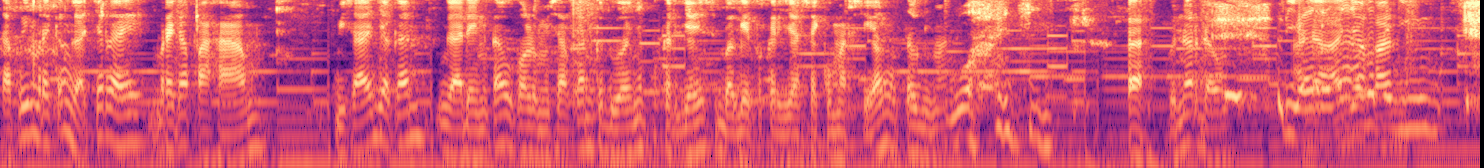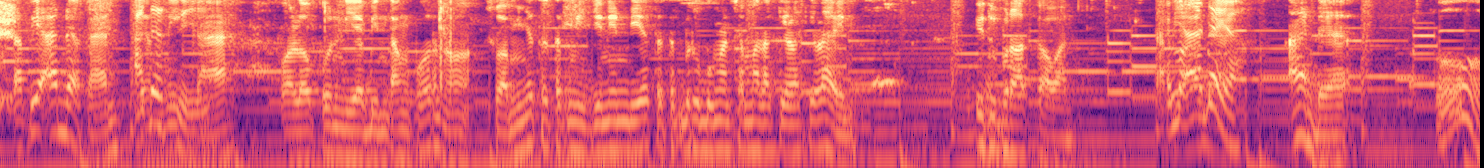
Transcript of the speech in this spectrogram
Tapi mereka nggak cerai mereka paham bisa aja kan nggak ada yang tahu kalau misalkan keduanya pekerjanya sebagai pekerja seks komersial atau gimana? Wajib ah bener dong. Liar ada aja kan. anjing. tapi ada kan Ada yang sih. nikah walaupun dia bintang porno suaminya tetap ngizinin dia tetap berhubungan sama laki-laki lain. Itu berat kawan. Tapi emang ada ya? Ada. Oh.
